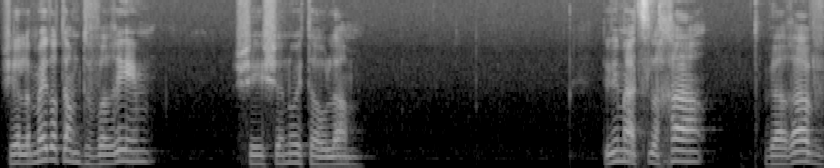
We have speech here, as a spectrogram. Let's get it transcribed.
שילמד אותם דברים שישנו את העולם. אתם יודעים, ההצלחה והרב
